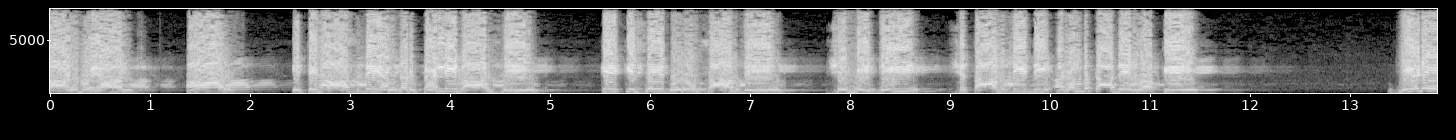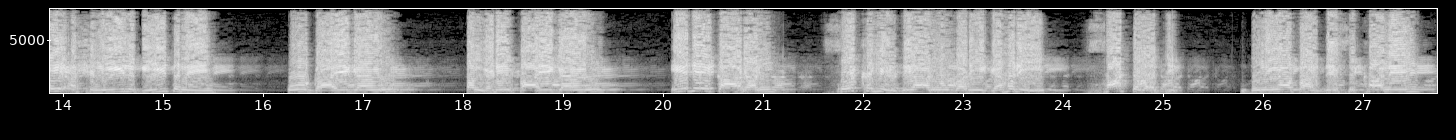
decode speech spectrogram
ਘਾਣ ਹੋਇਆ ਔਰ ਇਤਿਹਾਸ ਦੇ ਅੰਦਰ ਪਹਿਲੀ ਵਾਰ ਸੀ ਕਿ ਕਿਸੇ ਗੁਰੂ ਸਾਹਿਬ ਦੀ ਸ਼ਹੀਦੀ ਸ਼ਤਾਬਦੀ ਦੀ ਆਰੰਭਤਾ ਦੇ ਮੌਕੇ ਜਿਹੜੇ ਅਸ਼ਲੀਲ ਗੀਤ ਨੇ, ਉਹ ਗਾਏ ਗਏ, ਭੰਗੜੇ ਪਾਏ ਗਏ। ਇਹਦੇ ਕਾਰਨ ਸਿੱਖ ਹਿਰਦਿਆਂ ਨੂੰ ਬੜੀ ਗਹਿਰੀ ਸੱਟ ਵੱਜੀ। ਦੁਨੀਆ ਭਰ ਦੇ ਸਿੱਖਾਂ ਨੇ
